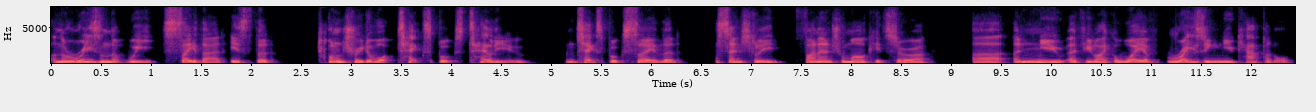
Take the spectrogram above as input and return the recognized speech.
And the reason that we say that is that, contrary to what textbooks tell you, and textbooks say that essentially financial markets are a, uh, a new, if you like, a way of raising new capital.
